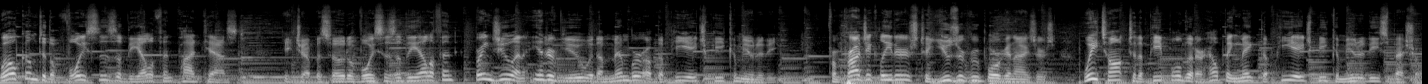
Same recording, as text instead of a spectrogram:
Welcome to the Voices of the ElePHPant podcast. Each episode of Voices of the ElePHPant brings you an interview with a member of the PHP community. From project leaders to user group organizers, we talk to the people that are helping make the PHP community special.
